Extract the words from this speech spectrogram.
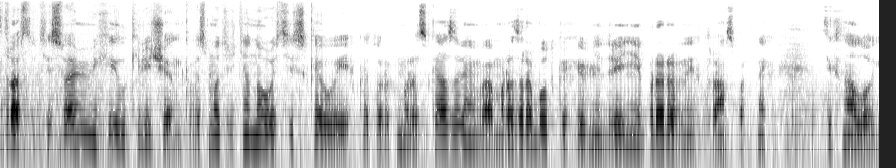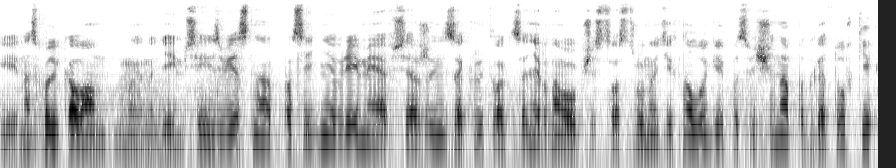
Здравствуйте, с вами Михаил Кириченко. Вы смотрите новости Skyway, в которых мы рассказываем вам о разработках и внедрении прорывных транспортных технологий. Насколько вам, мы надеемся, известно, в последнее время вся жизнь закрытого акционерного общества струнной технологии посвящена подготовке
